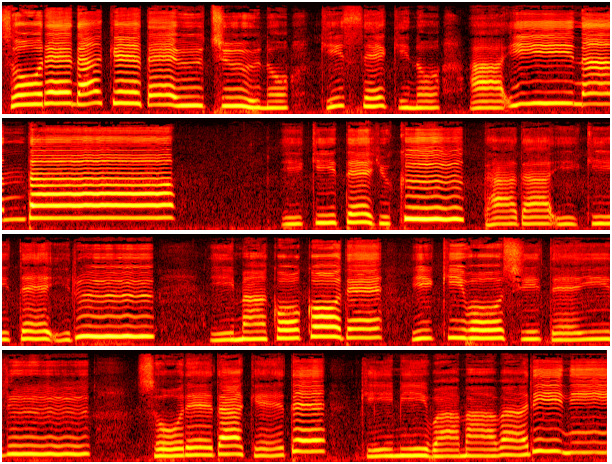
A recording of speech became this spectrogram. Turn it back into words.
それだけで宇宙の奇跡の愛なんだ。生きてゆくただ生きている。今ここで息をしている。それだけで君は周りに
